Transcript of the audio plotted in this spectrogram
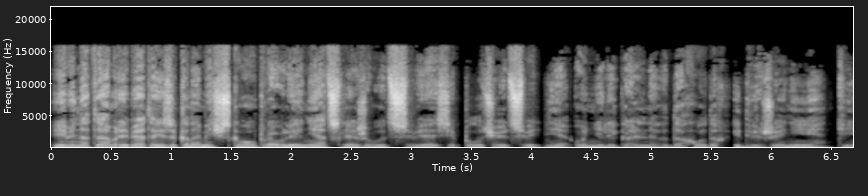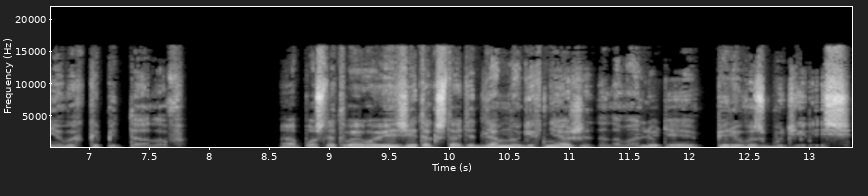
Именно там ребята из экономического управления отслеживают связи, получают сведения о нелегальных доходах и движении теневых капиталов. А после твоего визита, кстати, для многих неожиданного, люди перевозбудились.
